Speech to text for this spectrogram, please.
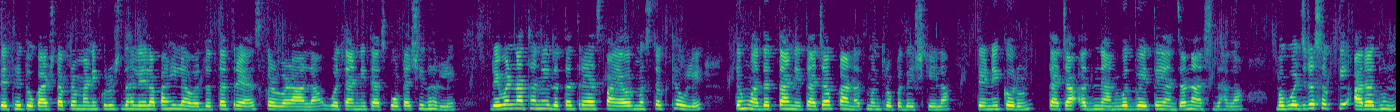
तेथे तो काष्टाप्रमाणे कृश झालेला पाहिल्यावर दत्तात्रयास कळवळा आला व त्यांनी त्यास पोटाशी धरले. रेवणनाथाने दत्तात्रयास पायावर मस्तक ठेवले. तेव्हा दत्ताने त्याच्या कानात मंत्रोपदेश केला. तेणे करून त्याच्या अज्ञान व द्वैत यांचा नाश झाला. मग वज्रशक्ती आराधून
